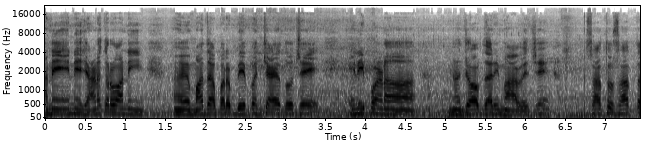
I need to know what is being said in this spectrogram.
અને એને જાણ કરવાની માધા માધાપર બે પંચાયતો છે, એની પણ જવાબદારીમાં આવે છે. સાથોસાથ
